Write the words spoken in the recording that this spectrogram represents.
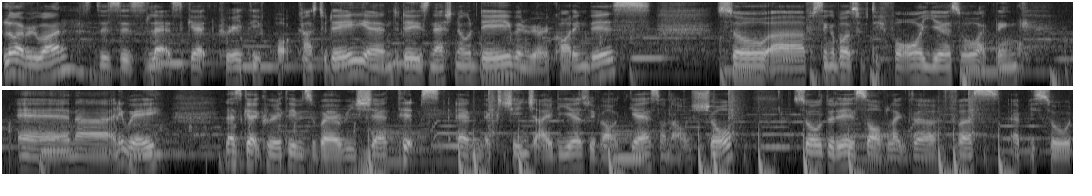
Hello everyone, this is Let's Get Creative podcast today, and today is National Day when we're recording this. So, uh, Singapore is 54 years old, I think. And uh, anyway, Let's Get Creative is where we share tips and exchange ideas with our guests on our show. So, today is sort of like the first episode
